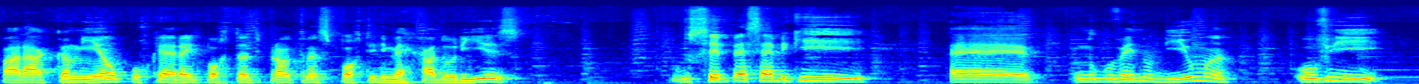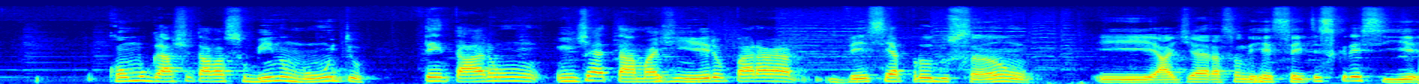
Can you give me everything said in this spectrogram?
para caminhão, porque era importante para o transporte de mercadorias, você percebe que é, no governo Dilma houve, como o gasto estava subindo muito, tentaram injetar mais dinheiro para ver se a produção e a geração de receitas crescia.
